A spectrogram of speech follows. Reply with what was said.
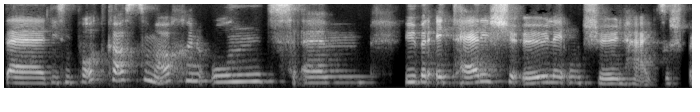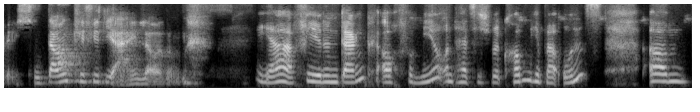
äh, diesen Podcast zu machen und ähm, über ätherische Öle und Schönheit zu sprechen. Danke für die Einladung. Ja, vielen Dank auch von mir und herzlich willkommen hier bei uns. Ähm,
